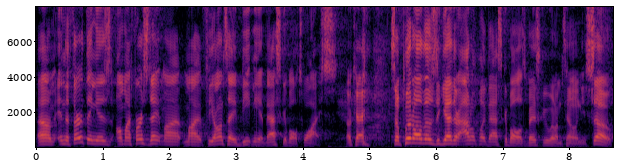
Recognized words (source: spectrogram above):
Um, and the third thing is, on my first date, my, my fiance beat me at basketball twice, okay? So put all those together. I don't play basketball, is basically what I'm telling you. So,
